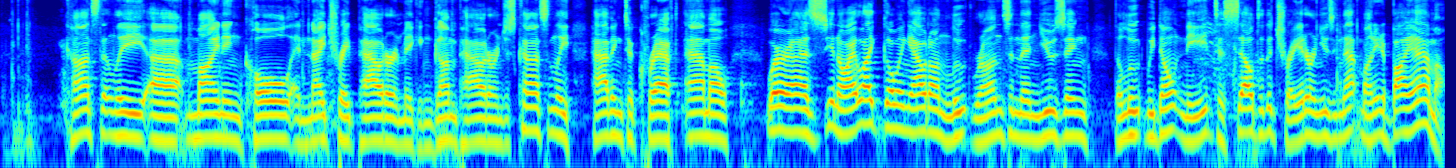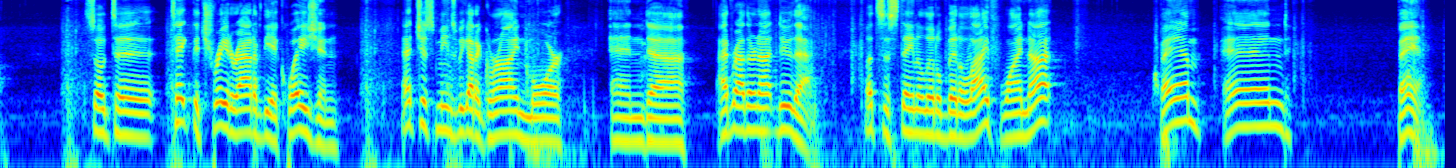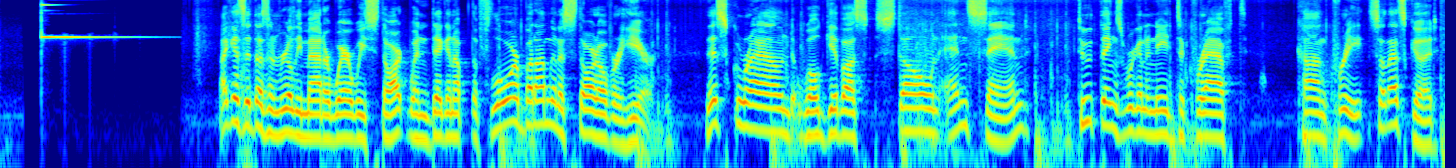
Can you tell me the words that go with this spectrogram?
constantly uh, mining coal and nitrate powder and making gunpowder and just constantly having to craft ammo. Whereas, you know, I like going out on loot runs and then using the loot we don't need to sell to the trader and using that money to buy ammo. So to take the trader out of the equation, that just means we got to grind more, and uh, I'd rather not do that. Let's sustain a little bit of life. Why not? Bam, and bam. I guess it doesn't really matter where we start when digging up the floor, but I'm going to start over here. This ground will give us stone and sand, two things we're going to need to craft concrete, so that's good,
